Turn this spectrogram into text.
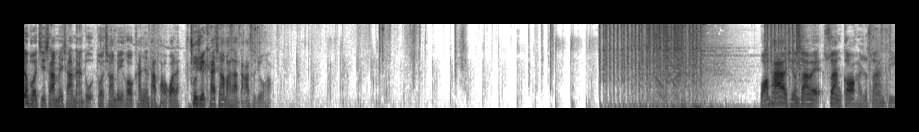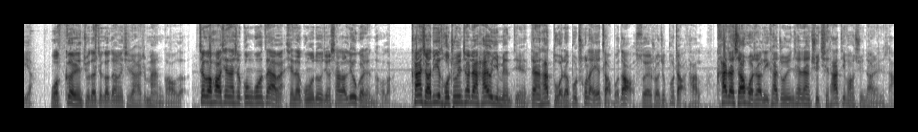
这波击杀没啥难度，躲墙壁后看见他跑过来，出去开枪把他打死就好。王牌二星段位算高还是算低呀？我个人觉得这个段位其实还是蛮高的。这个号现在是公公在玩，现在公公都已经杀了六个人头了。看小地图，中心车站还有一名敌人，但是他躲着不出来也找不到，所以说就不找他了。开着小火车离开中心车站，去其他地方寻找人杀。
